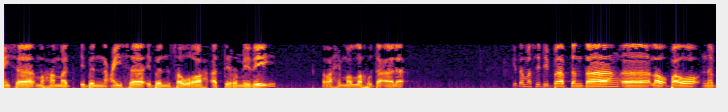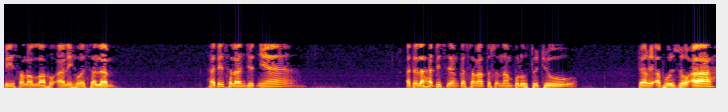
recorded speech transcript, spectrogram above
Isa Muhammad ibn Isa ibn Saurah At-Tirmidzi rahimallahu taala. Kita masih di bab tentang uh, lauk pauk Nabi sallallahu alaihi wasallam. Hadis selanjutnya adalah hadis yang ke-167 dari Abu Zur'ah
